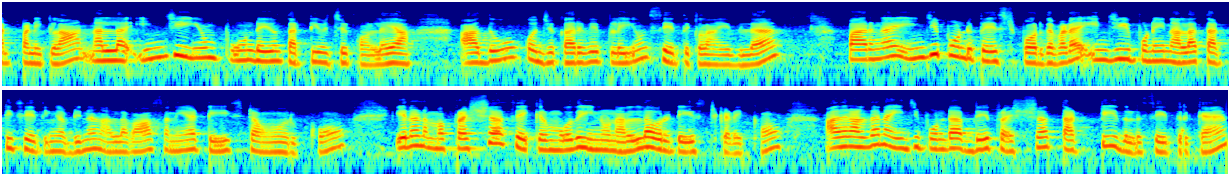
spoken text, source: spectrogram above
ஆட் பண்ணிக்கலாம். நல்லா இஞ்சியும் பூண்டையும் தட்டி வச்சுருக்கோம் இல்லையா? அதுவும் கொஞ்சம் கருவேப்பிலையும் சேர்த்துக்கலாம் இதில். பாருங்கள் இஞ்சி பூண்டு பேஸ்ட் போடுறத விட இஞ்சி பூண்டையும் நல்லா தட்டி சேர்த்திங்க அப்படின்னா நல்ல வாசனையாக டேஸ்ட்டாகவும் இருக்கும். ஏன்னா நம்ம ஃப்ரெஷ்ஷாக சேர்க்கும் போது இன்னும் நல்ல ஒரு டேஸ்ட் கிடைக்கும். அதனால தான் நான் இஞ்சி பூண்டை அப்படியே ஃப்ரெஷ்ஷாக தட்டி இதில் சேர்த்துருக்கேன்.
